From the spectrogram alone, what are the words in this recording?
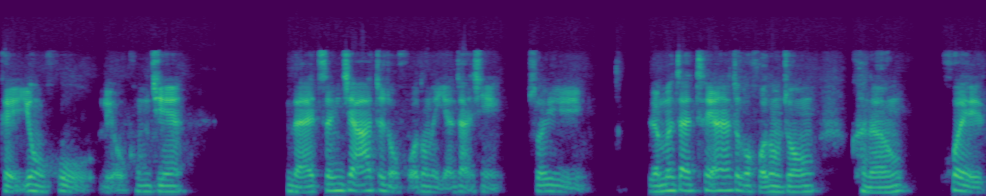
给用户留空间，来增加这种活动的延展性，所以人们在参加这个活动中可能会。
